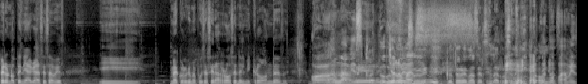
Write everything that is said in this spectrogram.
pero no tenía gas esa vez. Y me acuerdo que me puse a hacer arroz en el microondas. Oh, A no mames, verga. ¿Cuánto Yo duró lo más-. ¿Cuánto duró no hacerse el arroz en el No microondas? mames,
